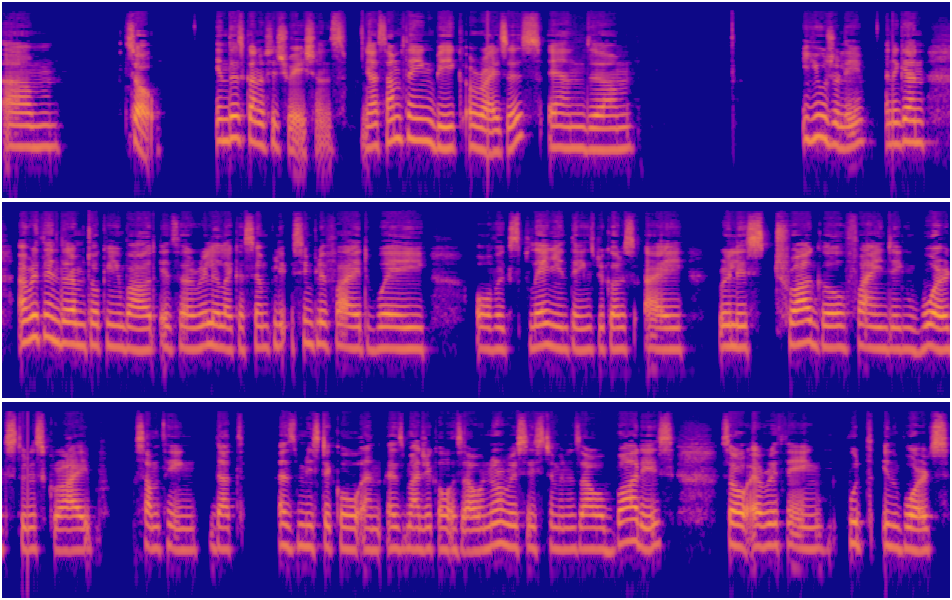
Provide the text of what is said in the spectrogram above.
Um, so in this kind of situations yeah something big arises and um, usually and again everything that i'm talking about is a really like a simpli- simplified way of explaining things because I really struggle finding words to describe something that as mystical and as magical as our nervous system and as our bodies. So everything put in words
